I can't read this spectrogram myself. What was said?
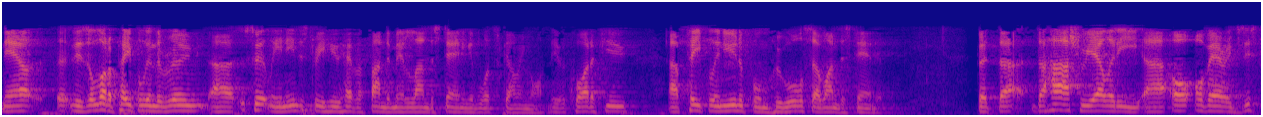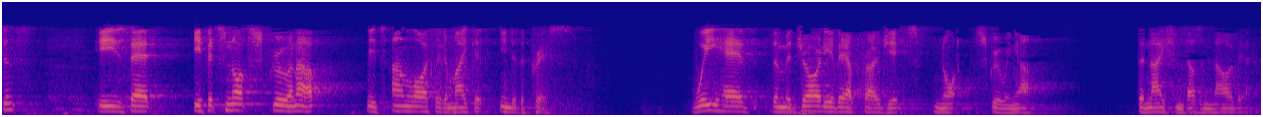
Now, uh, there's a lot of people in the room, uh, certainly in industry, who have a fundamental understanding of what's going on. There are quite a few uh, people in uniform who also understand it. But the harsh reality uh, of our existence is that if it's not screwing up, it's unlikely to make it into the press. We have the majority of our projects not screwing up. The nation doesn't know about it.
